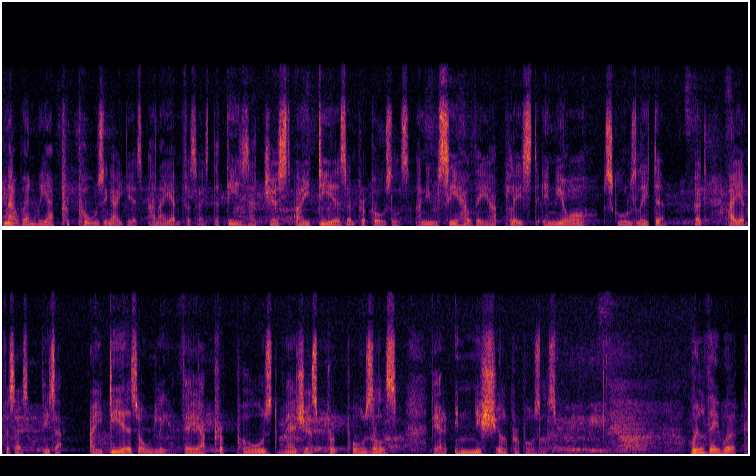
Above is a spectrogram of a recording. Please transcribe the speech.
Now, when we are proposing ideas, and I emphasize that these are just ideas and proposals, and you'll see how they are placed in your schools later, but I emphasize these are ideas only. They are proposed measures, proposals. They are initial proposals. Will they work?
